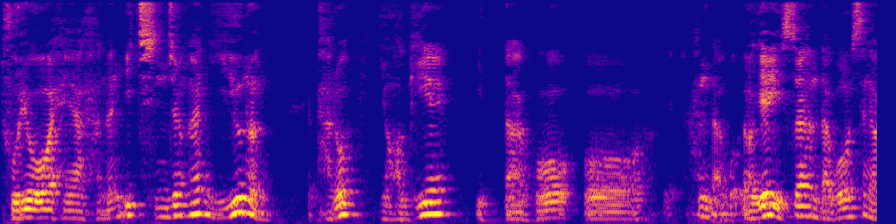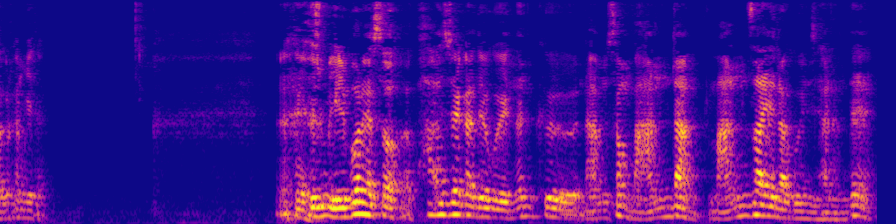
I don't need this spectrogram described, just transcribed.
두려워해야 하는 이 진정한 이유는 바로 여기에 있다고 어, 한다고 여기에 있어야 한다고 생각을 합니다. 요즘 일본에서 화제가 되고 있는 그 남성 만담, 만사이라고 이제 하는데,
